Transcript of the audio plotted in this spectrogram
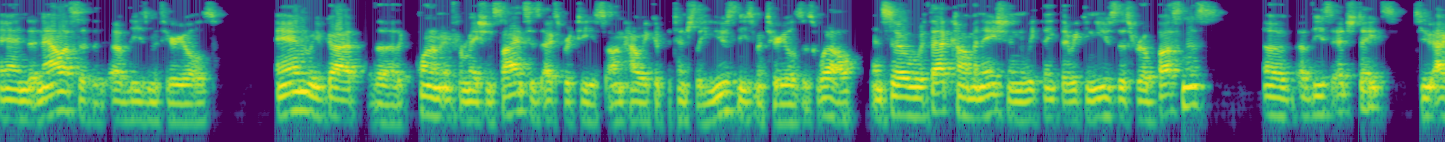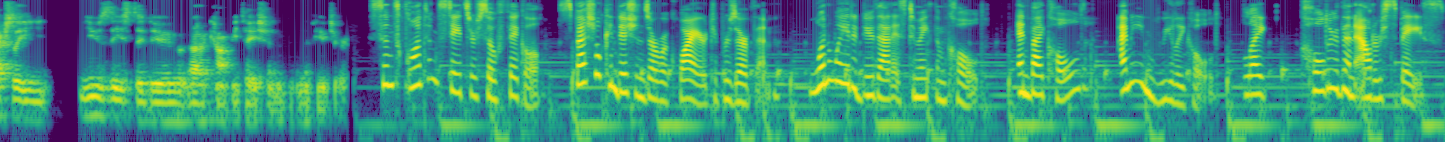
and analysis of, of these materials, and we've got the quantum information sciences expertise on how we could potentially use these materials as well. And so, with that combination, we think that we can use this robustness of, of these edge states to actually use these to do uh, computation in the future. Since quantum states are so fickle, special conditions are required to preserve them. One way to do that is to make them cold. And by cold, I mean really cold, like colder than outer space.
